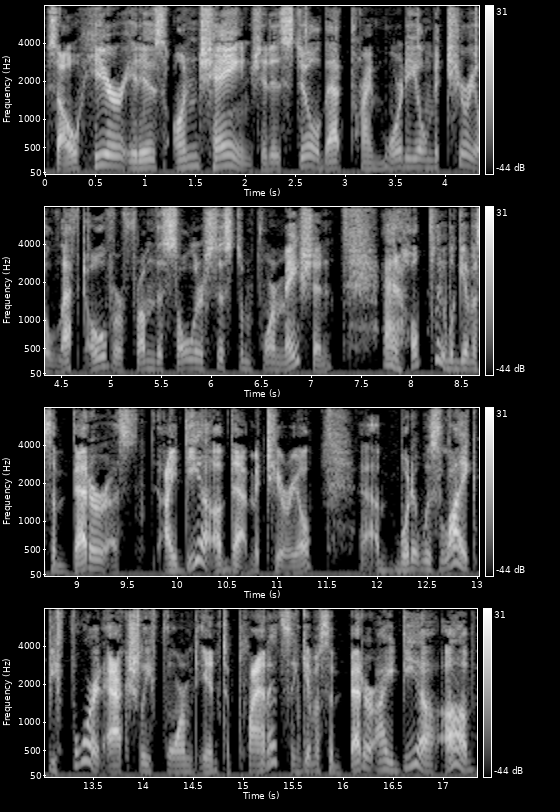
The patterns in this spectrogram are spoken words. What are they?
So here it is unchanged. It is still that primordial material left over from the solar system formation. And hopefully will give us a better uh, idea of that material, uh, what it was like before it actually formed into planets and give us a better idea of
